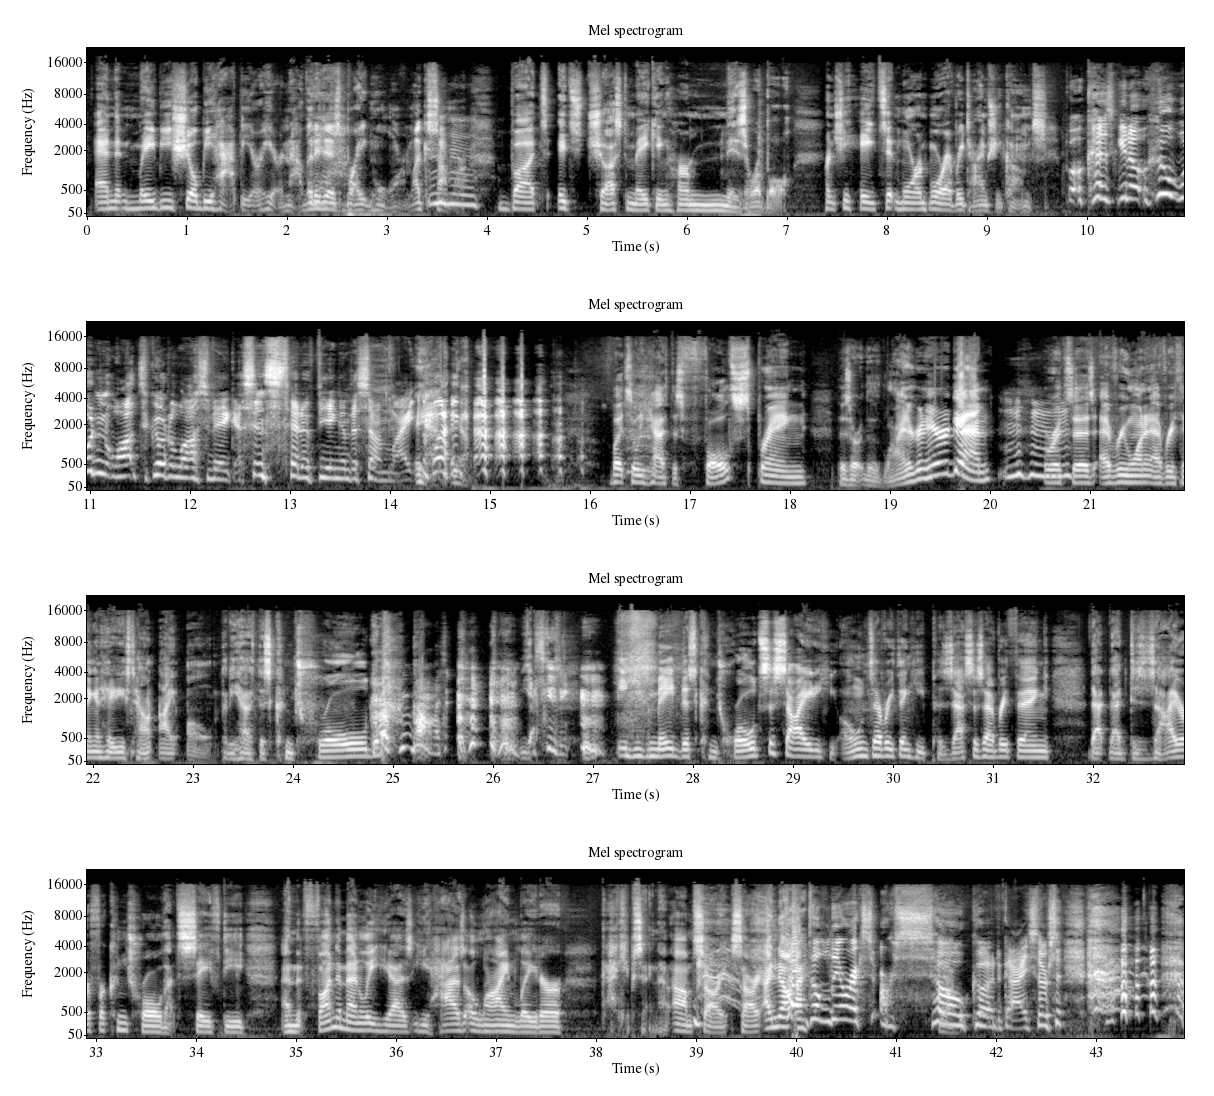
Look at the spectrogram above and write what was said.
and then maybe she'll be happier here now that it is bright and warm, like summer. But it's just making her miserable, and she hates it more and more every time she comes. Because, you know, who wouldn't want to go to Las Vegas instead of being in the sunlight? like, But so he has this false spring. There's a the line you're gonna hear again, mm-hmm. where it says everyone and everything in Hades Town I own. That he has this controlled. Excuse me. he's made this controlled society. He owns everything. He possesses everything. That that desire for control, that safety, and that fundamentally he has he has a line later. I keep saying that. I'm sorry, sorry. I know. I, the lyrics are so good, guys. There's,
